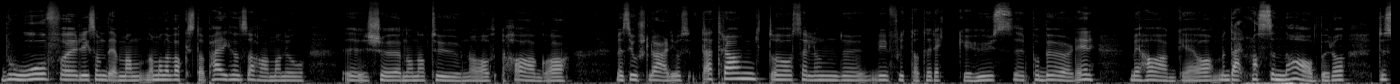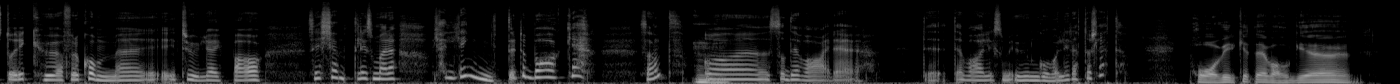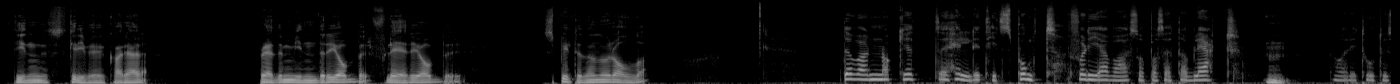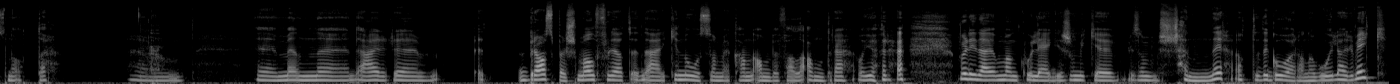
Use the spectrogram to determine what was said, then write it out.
behov for liksom det man Når man har vokst opp her, så har man jo eh, sjøen og naturen og hage og mens i Oslo er det jo det er trangt, og selv om du, vi flytta til rekkehus eh, på Bøler med hage og Men det er masse naboer, og du står i kø for å komme i turløypa, og Så jeg kjente liksom bare Jeg lengter tilbake! Sant? Mm. Og, så det var eh, det, det var liksom uunngåelig, rett og slett. Påvirket det valget din skrivekarriere? Ble det mindre jobber, flere jobber? Spilte det noen rolle? Det var nok et heldig tidspunkt, fordi jeg var såpass etablert. Mm. Det var i 2008. Um, ja. men eh, det er eh, et bra spørsmål, for det er ikke noe som jeg kan anbefale andre å gjøre. Fordi det er jo mange kolleger som ikke liksom skjønner at det går an å bo i Larvik.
